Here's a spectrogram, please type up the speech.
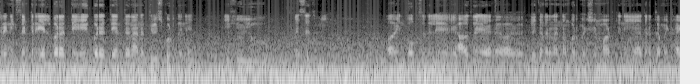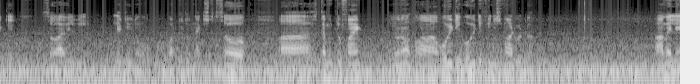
ಟ್ರೈನಿಂಗ್ ಸೆಂಟರ್ ಎಲ್ಲಿ ಬರುತ್ತೆ, ಹೇಗೆ ಬರುತ್ತೆ ಅಂತ ನಾನು ತಿಳಿಸ್ಕೊಡ್ತೇನೆ. If you you message me ಇನ್ಬಾಕ್ಸಲ್ಲಿ ಯಾವುದೇ ಬೇಕಂದ್ರೆ ನನ್ನ ನಂಬರ್ ಮೆನ್ಷನ್ ಮಾಡ್ತೀನಿ, ಅದರ ಕಮೆಂಟ್ ಹಾಕಿ. So I will let you know what to do next so coming to find you know O E T O T finish ಮಾಡಿಬಿಟ್ಟು ಆಮೇಲೆ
